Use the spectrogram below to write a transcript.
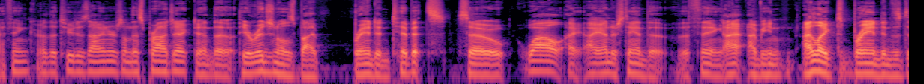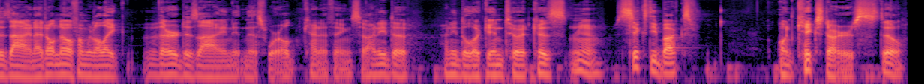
I think, are the two designers on this project, and the the original is by Brandon Tibbetts. So while I, I understand the the thing, I I mean I liked Brandon's design. I don't know if I'm gonna like their design in this world, kind of thing. So I need to I need to look into it because you know sixty bucks on Kickstarters still.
